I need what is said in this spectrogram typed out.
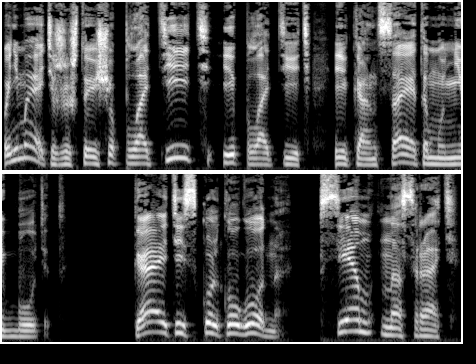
Понимаете же, что еще платить и платить, и конца этому не будет. Кайтесь сколько угодно, всем насрать.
